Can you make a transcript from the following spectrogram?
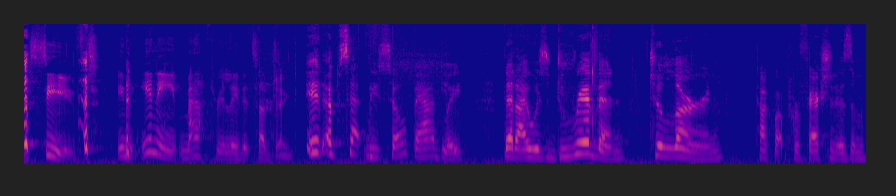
received in any math related subject. It upset me so badly that I was driven to learn talk about perfectionism.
